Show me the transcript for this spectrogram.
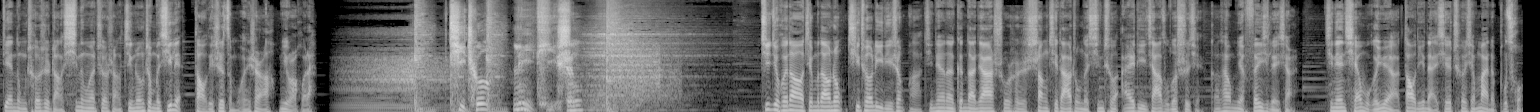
电动车市场、新能源车市场竞争这么激烈，到底是怎么回事啊？一会儿回来。汽车立体声。继续回到节目当中，汽车立体声啊，今天呢跟大家说说是上汽大众的新车 ID 家族的事情。刚才我们也分析了一下，今年前五个月啊，到底哪些车型卖的不错？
